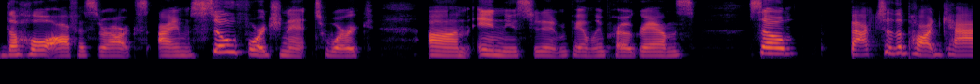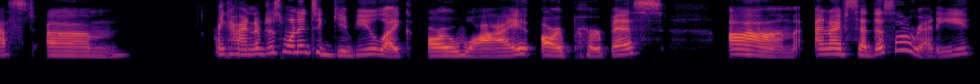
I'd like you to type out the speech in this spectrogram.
the whole office rocks. I'm so fortunate to work um, in new student and family programs. So back to the podcast. Um, I kind of just wanted to give you like our why, our purpose. Um, and I've said this already,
